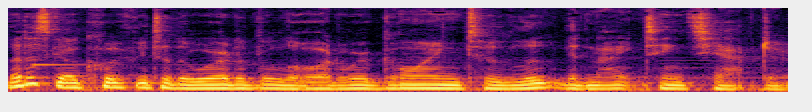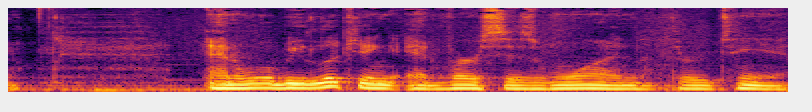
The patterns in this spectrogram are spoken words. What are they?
Let us go quickly to the word of the Lord. We're going to Luke, the 19th chapter, and we'll be looking at verses 1 through 10.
